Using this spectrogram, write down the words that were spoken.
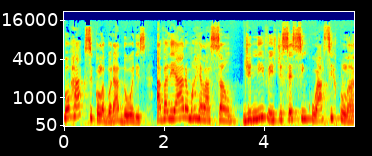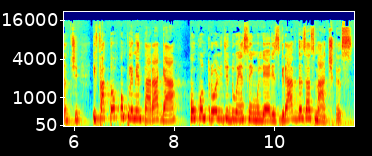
Borrax e colaboradores avaliaram a relação de níveis de C5A circulante e fator complementar H com controle de doença em mulheres grávidas asmáticas.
